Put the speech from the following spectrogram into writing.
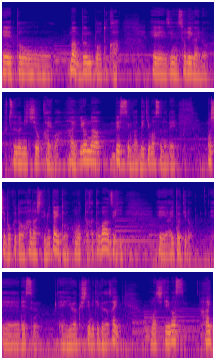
えっ、ー、とまあ文法とか、えー、全然それ以外の普通の日常会話、はい、いろんなレッスンができますのでもし僕と話してみたいと思った方は是非、えー、iTalki の、えー、レッスン、えー、予約してみてください。お待ちしています。はい。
